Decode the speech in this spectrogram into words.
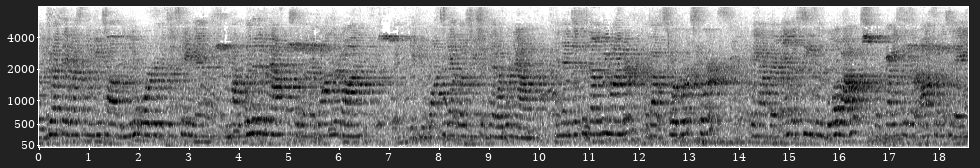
the USA Wrestling Utah, the new order that just came in, we have a limited amount, so when they're gone, they're gone. If you want to get those, you should head over now. And then just another reminder about Scoreboard Sports. They have their end of season blowouts. The prices are awesome today.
